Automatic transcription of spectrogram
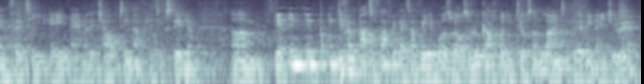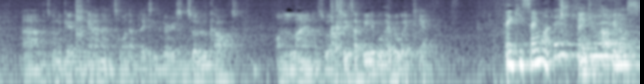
10:30 a.m. at the Charlton Athletic Stadium. Um, in, in, in, in different parts of Africa, it's available as well. So look out for details online. It's available in Nigeria. Um, it's going to get to Ghana and some other places very soon. So look out online as well. So it's available everywhere. Yeah. Thank you so much. Thank you for having us.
